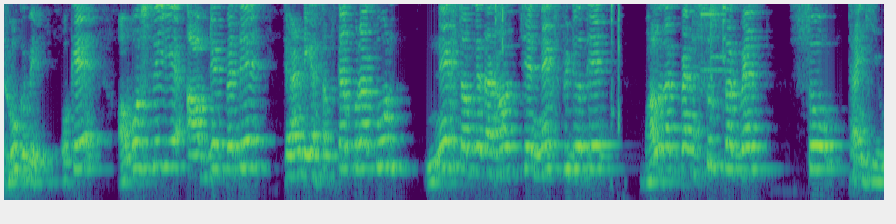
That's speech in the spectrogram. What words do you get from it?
ঢুকবে ওকে অবশ্যই আপডেট পেতে চ্যানেলটিকে সাবস্ক্রাইব করে রাখুন। নেক্সট আপডেট দেখা হচ্ছে। নেক্সট ভিডিওতে ভালো থাকবেন, সুস্থ থাকবেন। সো থ্যাংক ইউ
